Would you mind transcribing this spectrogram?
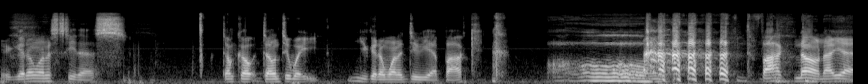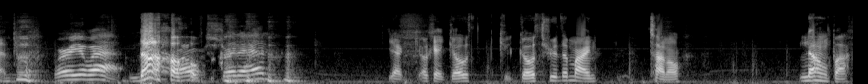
you're gonna want to see this. Don't go. Don't do what you- you're gonna want to do yet, Buck. Oh. Fuck. no, not yet. Where are you at? No. Oh, straight ahead? Yeah. Okay. Go. Go through the mine tunnel. No, Buck.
